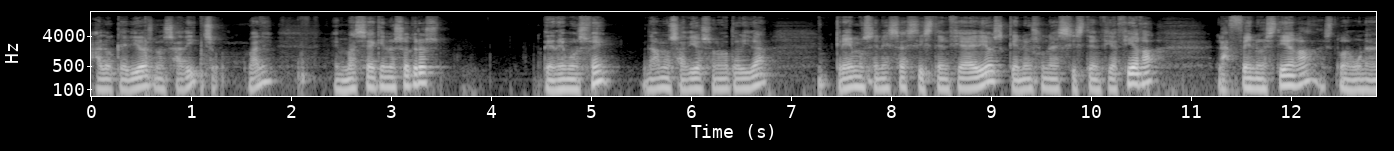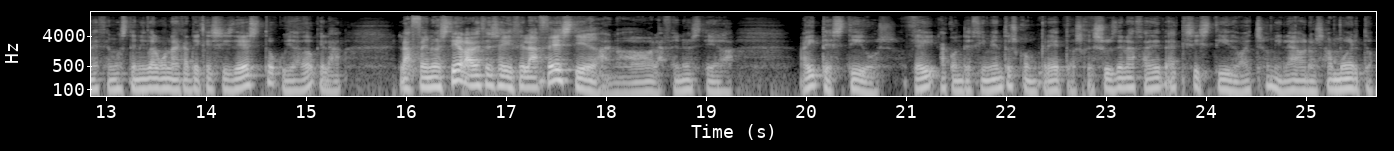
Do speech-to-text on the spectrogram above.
a lo que Dios nos ha dicho, ¿vale? En base a que nosotros tenemos fe, damos a Dios una autoridad, creemos en esa existencia de Dios, que no es una existencia ciega, la fe no es ciega, esto alguna vez hemos tenido alguna catequesis de esto, cuidado que la, la fe no es ciega, a veces se dice la fe es ciega, no, la fe no es ciega. Hay testigos, hay acontecimientos concretos. Jesús de Nazaret ha existido, ha hecho milagros, ha muerto,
